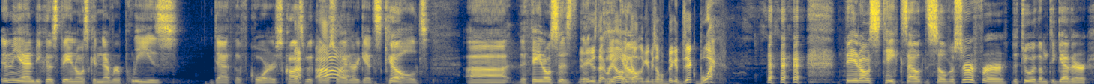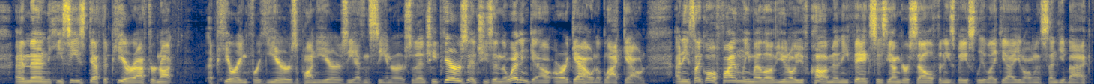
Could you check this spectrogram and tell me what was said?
in the end, because Thanos can never please Death, of course, Cosmic Ghost Rider gets killed. Uh, the Thanos is Maybe use that reality out- gauntlet, give yourself a bigger dick, boy. Thanos takes out the Silver Surfer, the two of them together, and then he sees Death appear after not appearing for years upon years. He hasn't seen her. So then she appears and she's in the wedding gown or a gown, a black gown. And he's like, Oh, finally, my love, you know, you've come. And he thanks his younger self and he's basically like, Yeah, you know, I'm going to send you back.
